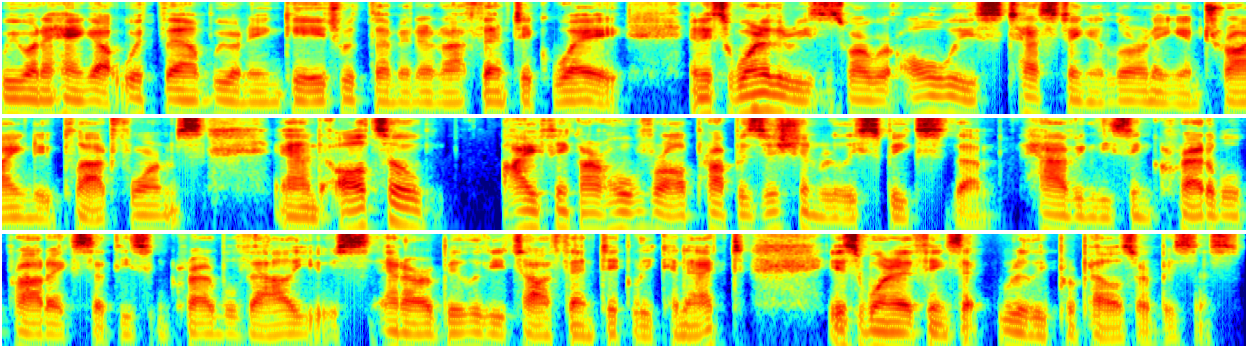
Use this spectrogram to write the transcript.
We want to hang out with them. We want to engage with them in an authentic way. And it's one of the reasons why we're always testing and learning and trying new platforms. And also, I think our overall proposition really speaks to them. Having these incredible products at these incredible values and our ability to authentically connect is one of the things that really propels our business.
